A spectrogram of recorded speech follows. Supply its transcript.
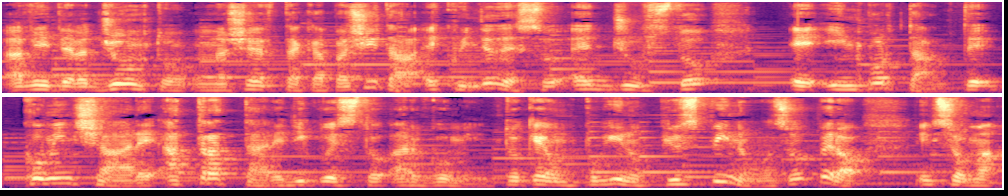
avete raggiunto una certa capacità e quindi adesso è giusto è importante cominciare a trattare di questo argomento che è un pochino più spinoso però insomma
